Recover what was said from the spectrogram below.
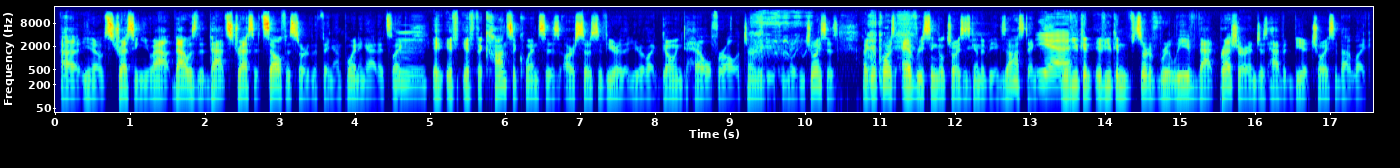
Uh, you know, stressing you out. That was the, that stress itself is sort of the thing I'm pointing at. It's like Hmm. if if the consequences are so severe that you're like going to hell for all eternity for making choices, like of course every single choice is going to be exhausting. Yeah. And if you can if you can sort of relieve that pressure and just have it be a choice about like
